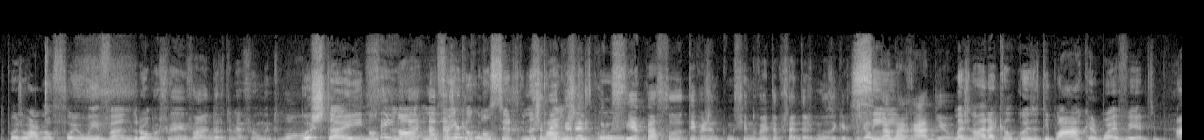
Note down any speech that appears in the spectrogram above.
Depois do Arnold foi o Ivandro. depois foi o Evandro, também foi muito bom. Gostei, não, Sim, não, não foi aquele con- concerto que nós estávamos que a gente tipo. conhecia quase tudo, tipo, a gente conhecia 90% das músicas, porque Sim. ele está na rádio. Mas não era aquela coisa tipo, ah, quero bué ver. Tipo, ah,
